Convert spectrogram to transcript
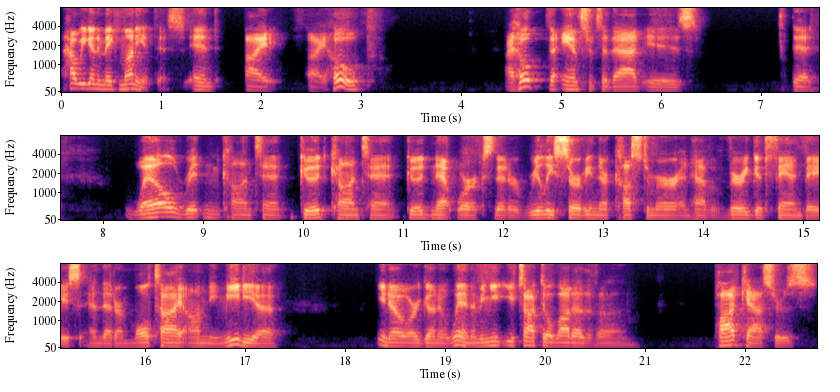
how are we going to make money at this? And I I hope I hope the answer to that is that well written content, good content, good networks that are really serving their customer and have a very good fan base and that are multi omni media, you know, are going to win. I mean, you, you talk to a lot of um, podcasters,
